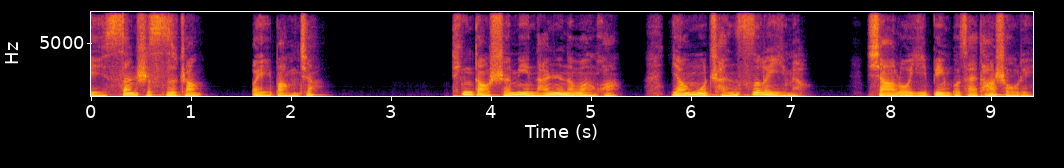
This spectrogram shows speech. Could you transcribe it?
第三十四章被绑架。听到神秘男人的问话，杨木沉思了一秒。夏洛伊并不在他手里，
